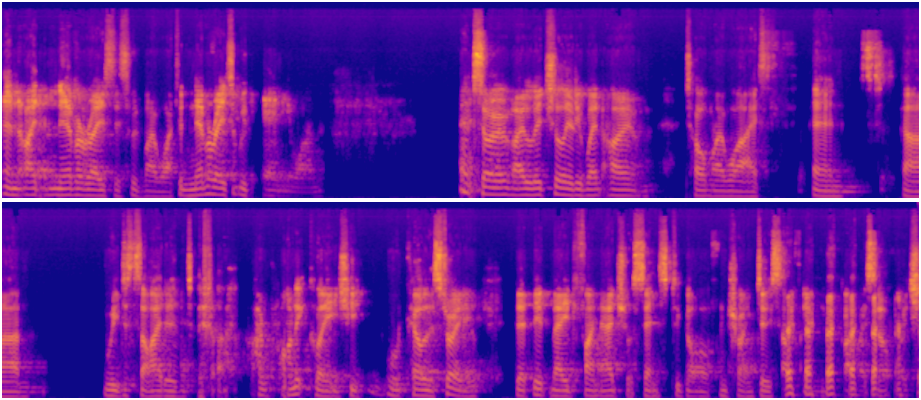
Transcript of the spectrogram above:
And I'd never raised this with my wife, I'd never raised it with anyone. And so I literally went home, told my wife, and um, we decided, ironically, she will tell the story that it made financial sense to go off and try and do something by myself, which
